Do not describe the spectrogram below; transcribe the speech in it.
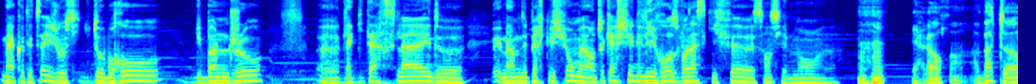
Mais à côté de ça, il joue aussi du dobro, du banjo, euh, de la guitare slide, euh, et même des percussions. Mais en tout cas, chez Lily Rose, voilà ce qu'il fait essentiellement. Euh. -hmm. Et alors, un batteur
